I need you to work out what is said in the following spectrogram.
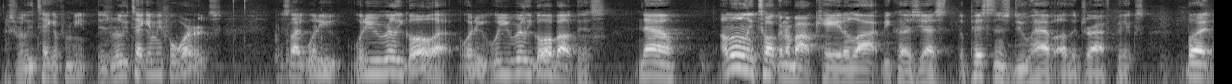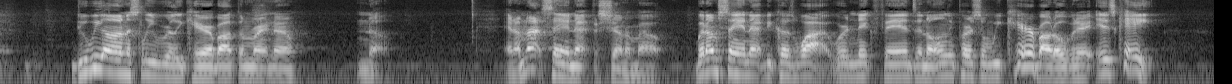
It's really taking for me. It's really taking me for words. It's like, what do you, what do you really go at? What do you, what do you really go about this? Now, I'm only talking about Cade a lot because yes, the Pistons do have other draft picks, but do we honestly really care about them right now? No. And I'm not saying that to shun them out, but I'm saying that because why? We're Knick fans, and the only person we care about over there is Cade.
